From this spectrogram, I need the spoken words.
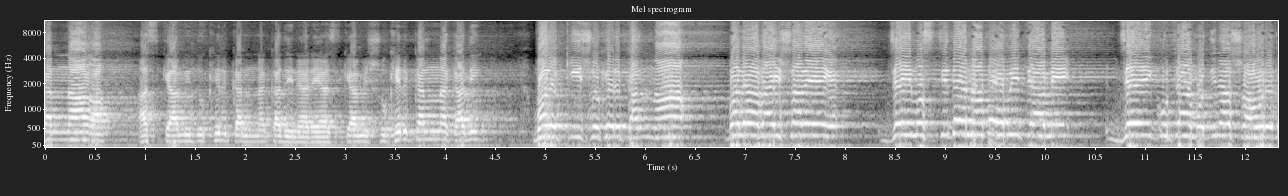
কান্না। আজকে আমি দুঃখের কান্না কাঁদি না রে, আজকে আমি সুখের কান্না কাঁদি। বলে কি সুখের কান্না বলে আইসারে যেই মসজিদে নবমীতে আমি যেই গোটা মদিনা শহরের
